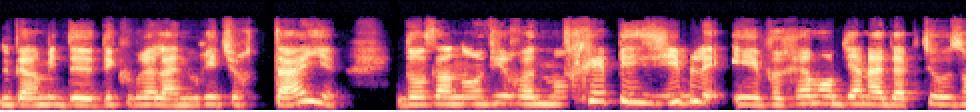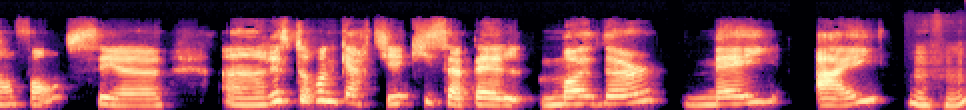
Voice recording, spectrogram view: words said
nous permet de découvrir la nourriture thaï dans un environnement très paisible et vraiment bien adapté aux enfants. C'est euh, un restaurant de quartier qui s'appelle Mother May I. Mm-hmm.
